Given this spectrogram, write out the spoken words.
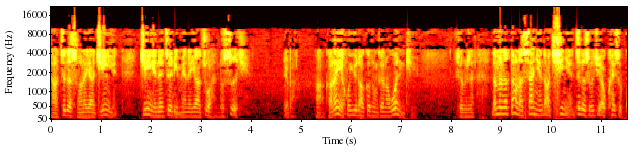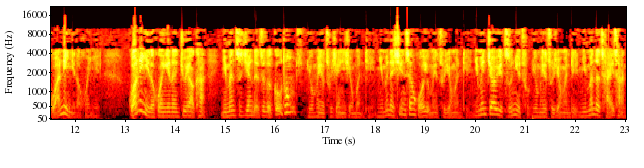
啊，这个时候呢要经营，经营呢这里面呢要做很多事情。对吧？啊，可能也会遇到各种各样的问题，是不是？那么呢，到了三年到七年，这个时候就要开始管理你的婚姻。管理你的婚姻呢，就要看你们之间的这个沟通有没有出现一些问题，你们的性生活有没有出现问题，你们教育子女出有没有出现问题，你们的财产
